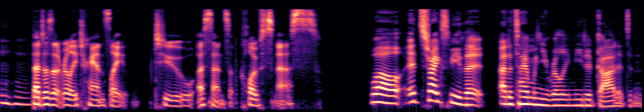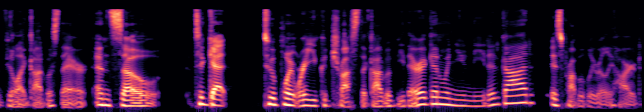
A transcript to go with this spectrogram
Mm-hmm. That doesn't really translate to a sense of closeness. Well, it strikes me that at a time when you really needed God, it didn't feel like God was there. And so to get to a point where you could trust that God would be there again when you needed God is probably really hard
